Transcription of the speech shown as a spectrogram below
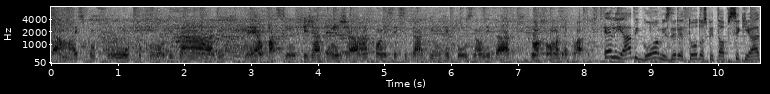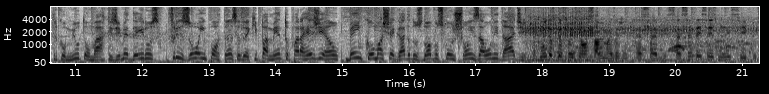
dar mais conforto, comodidade, né, ao paciente que já vem já com a necessidade de um repouso na unidade de uma forma adequada. Eliabe Gomes, diretor do Hospital Psiquiátrico Milton Marques de Medeiros, frisou a importância do equipamento para a região, bem como a chegada dos novos colchões à unidade. Muitas pessoas não sabem, mas a gente recebe 66 municípios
